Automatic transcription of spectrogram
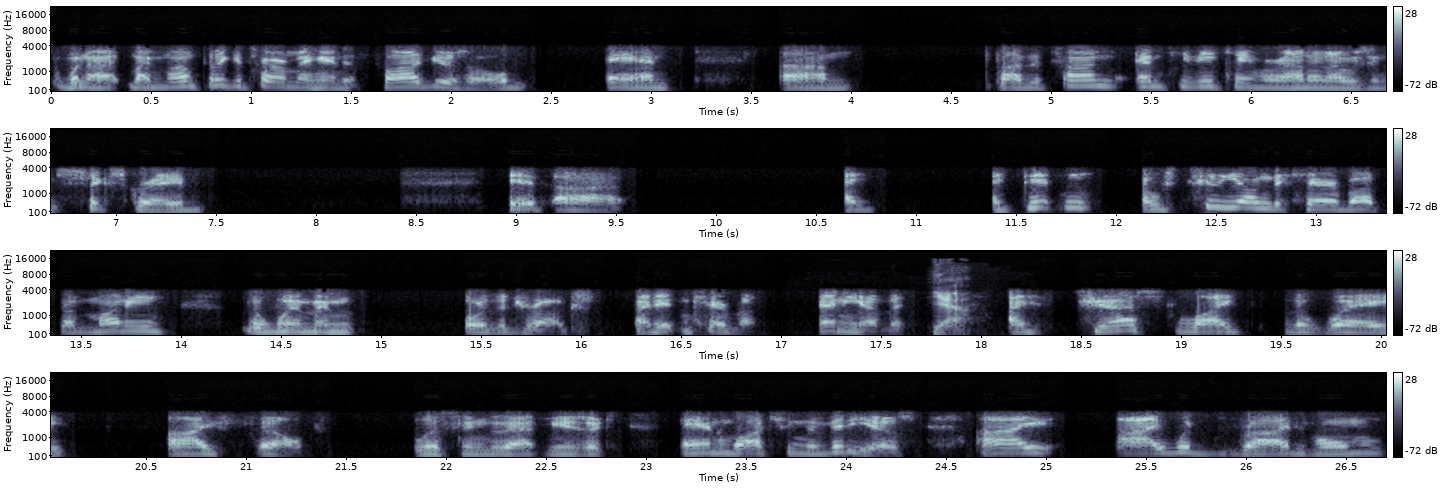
when I my mom put a guitar in my hand at five years old, and um, by the time MTV came around and I was in sixth grade, it uh, I I didn't I was too young to care about the money, the women, or the drugs. I didn't care about any of it. Yeah. I just liked the way I felt listening to that music and watching the videos. I I would ride home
